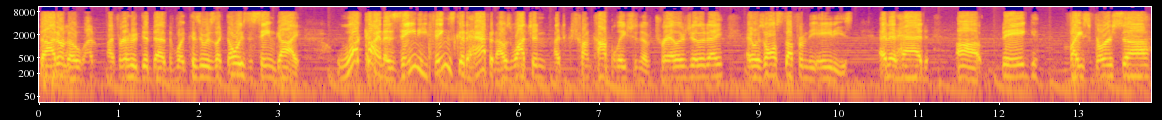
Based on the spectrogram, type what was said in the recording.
the- I don't know. I, I forgot who did that because it was like always the same guy. What kind of zany things could happen? I was watching a tr- compilation of trailers the other day, and it was all stuff from the '80s, and it had uh, Big, Vice Versa,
